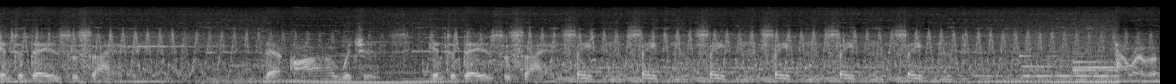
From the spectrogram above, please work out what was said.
in today's society. There are witches in today's society. Satan, Satan, Satan, Satan, Satan, Satan. However,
